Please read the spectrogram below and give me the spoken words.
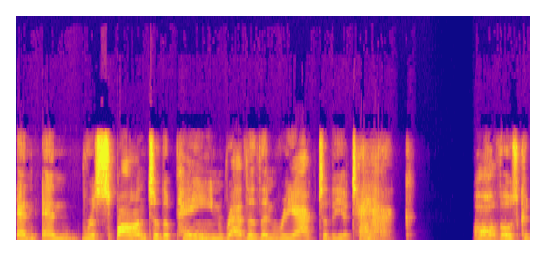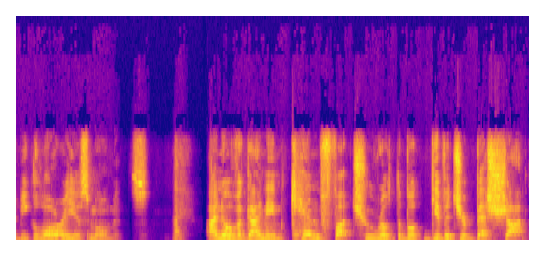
and and respond to the pain rather than react to the attack oh those could be glorious moments. I know of a guy named ken futch who wrote the book give it your best shot.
